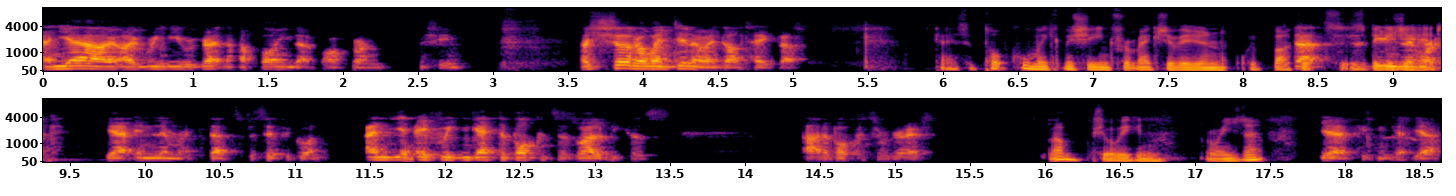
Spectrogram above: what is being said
and yeah, I, I really regret not buying that popcorn machine. I should have went in. I went. I'll take that. Okay, so popcorn making machine from Xtra-vision with buckets That's as big in as your head. Limerick. Yeah, in Limerick, that specific one. And yeah, if we can get the buckets as well, because ah, the buckets were great. I'm sure we can arrange that. Yeah, if you can get yeah,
